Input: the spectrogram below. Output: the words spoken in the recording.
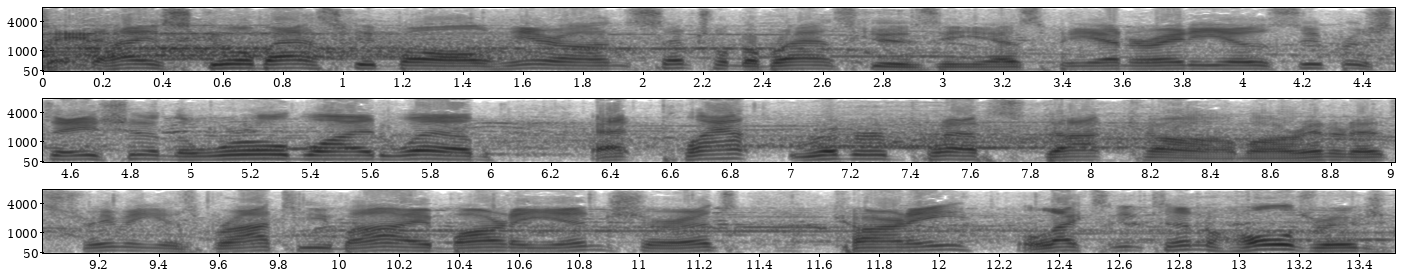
State High School basketball here on Central Nebraska's ESPN Radio Superstation and the World Wide Web at PlatteRiverPreps.com. Our internet streaming is brought to you by Barney Insurance, Kearney, Lexington, Holdrege,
